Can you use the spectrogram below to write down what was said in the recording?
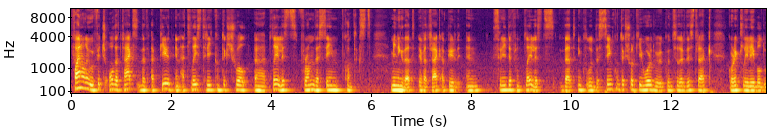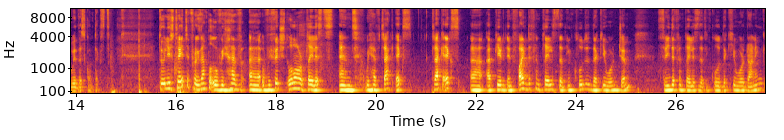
Finally, we fetch all the tracks that appeared in at least three contextual uh, playlists from the same context, meaning that if a track appeared in three different playlists that include the same contextual keyword, we will consider this track correctly labeled with this context. To illustrate, for example, if we have uh, if we fetched all our playlists and we have track X, track X uh, appeared in five different playlists that included the keyword gym, three different playlists that include the keyword running,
